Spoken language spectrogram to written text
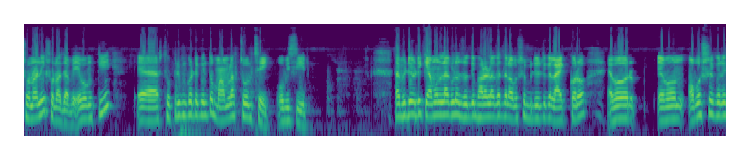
শোনানি শোনা যাবে। এবং কি সুপ্রিম কোর্টে কিন্তু মামলা চলছেই, ওবিসির। তা ভিডিওটি কেমন লাগল? যদি ভালো লাগে, তাহলে অবশ্যই ভিডিওটিকে লাইক করো। এবার এবং অবশ্যই করে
